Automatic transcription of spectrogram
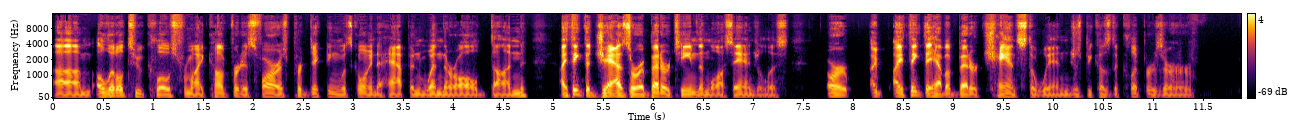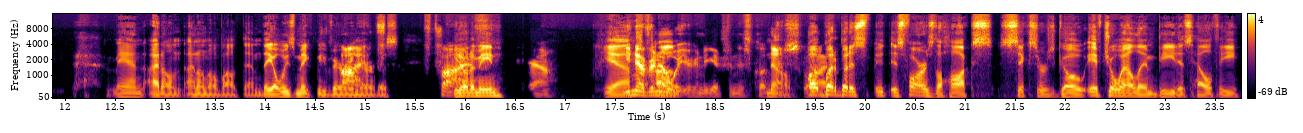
um, a little too close for my comfort as far as predicting what's going to happen when they're all done. I think the Jazz are a better team than Los Angeles or I, I think they have a better chance to win just because the Clippers are man, I don't I don't know about them. They always make me very Five. nervous. Five. You know what I mean? Yeah. Yeah. You never know um, what you're going to get from this Clippers no. Squad. But but but as as far as the Hawks Sixers go, if Joel Embiid is healthy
